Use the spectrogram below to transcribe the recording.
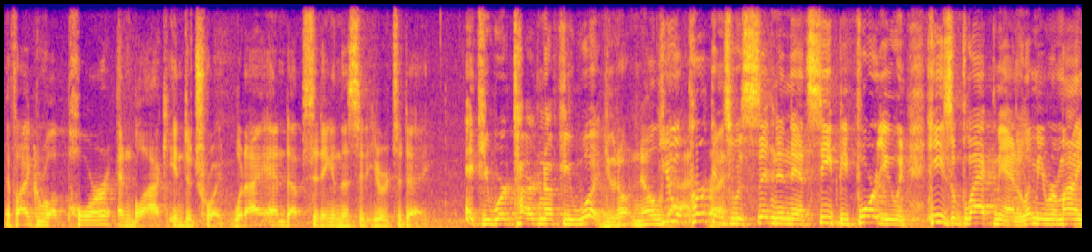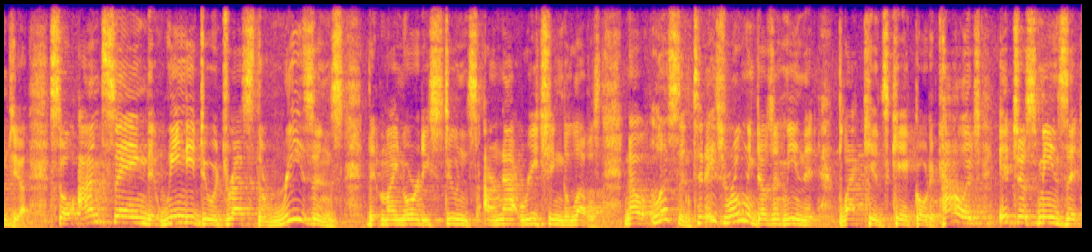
if I grew up poor and black in Detroit, would I end up sitting in this here today? If you worked hard enough, you would. You don't know Huel that, Perkins right? was sitting in that seat before you, and he's a black man. Let me remind you. So I'm saying that we need to address the reasons that minority students are not reaching the levels. Now, listen, today's ruling doesn't mean that black kids can't go to college. It just means that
